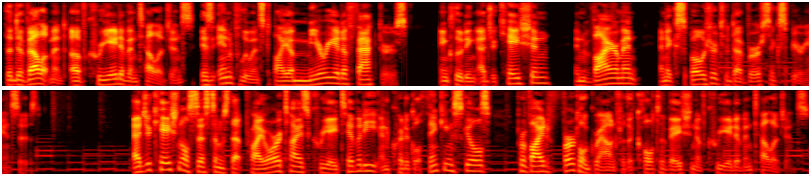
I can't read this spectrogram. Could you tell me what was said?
The development of creative intelligence is influenced by a myriad of factors, including education, environment, and exposure to diverse experiences. Educational systems that prioritize creativity and critical thinking skills provide fertile ground for the cultivation of creative intelligence.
